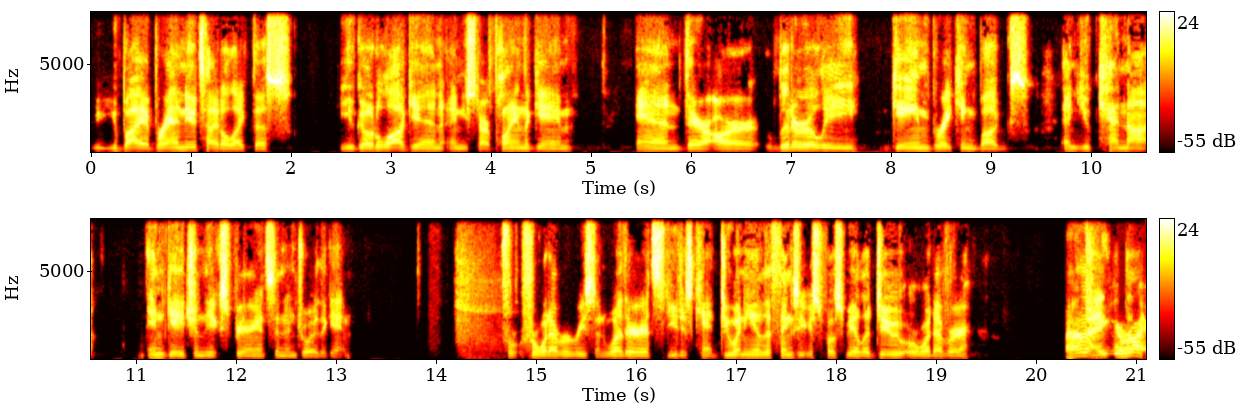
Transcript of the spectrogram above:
You you buy a brand new title like this. You go to log in and you start playing the game, and there are literally game breaking bugs, and you cannot engage in the experience and enjoy the game for, for whatever reason, whether it's you just can't do any of the things that you're supposed to be able to do or whatever. I don't know. You're right.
